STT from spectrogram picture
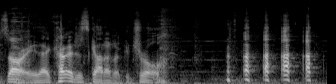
Sorry, that kind of just got out of control.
